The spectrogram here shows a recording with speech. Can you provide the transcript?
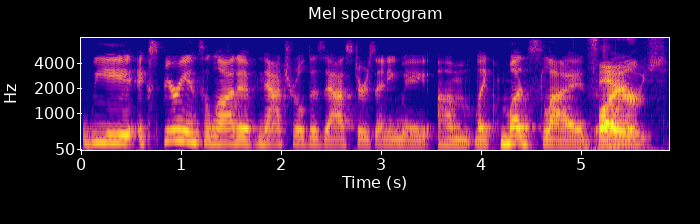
we experience a lot of natural disasters anyway, um, like mudslides, or- Fires,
